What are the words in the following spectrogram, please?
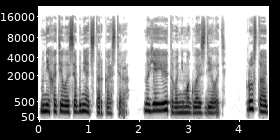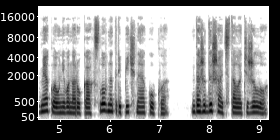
Мне хотелось обнять Старкастера, но я и этого не могла сделать. Просто обмякла у него на руках, словно тряпичная кукла. Даже дышать стало тяжело.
